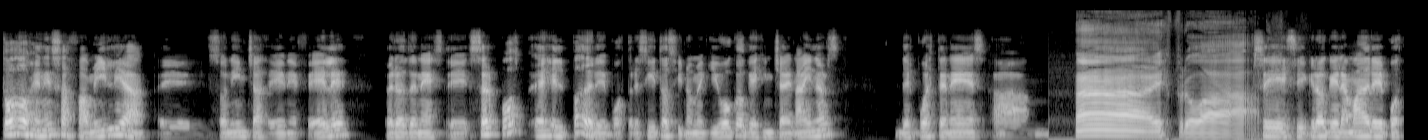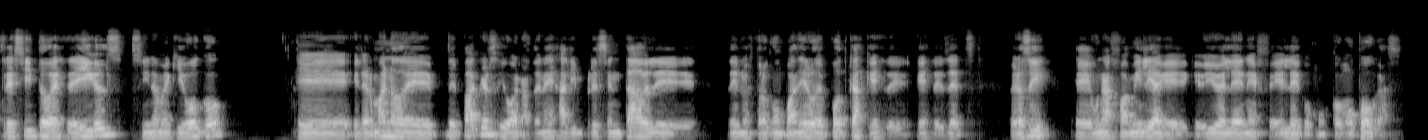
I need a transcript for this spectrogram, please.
Todos en esa familia eh, son hinchas de NFL, pero tenés, eh, Ser Post es el padre de Postrecito, si no me equivoco, que es hincha de Niners. Después tenés a... ah, es probable. Sí, sí, creo que la madre de Postrecito es de Eagles, si no me equivoco. Eh, el hermano de, Packers, y bueno, tenés al impresentable de nuestro compañero de podcast que es de, que es de Jets. Pero sí, eh, una familia que, vive el NFL como, como pocas.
